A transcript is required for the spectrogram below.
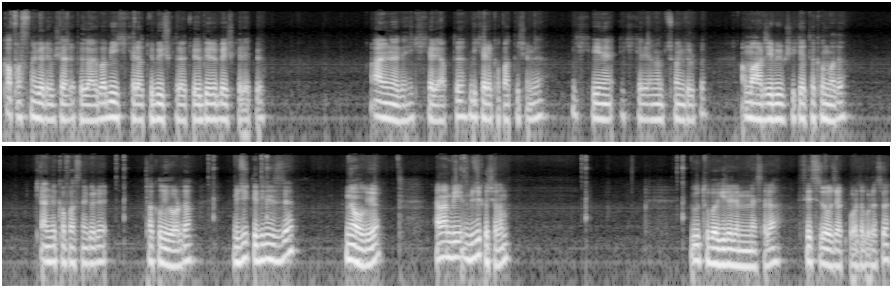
kafasına göre bir şeyler yapıyor galiba. Bir iki kere atıyor, bir üç kere atıyor, biri beş kere yapıyor. Aynen öyle. iki kere yaptı. Bir kere kapattı şimdi. İki yine iki kere yanıp söndürdü. Ama RGB bir şekilde takılmadı. Kendi kafasına göre takılıyor orada. Müzik dediğinizde ne oluyor? Hemen bir müzik açalım. YouTube'a girelim mesela. Sessiz olacak bu arada burası.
